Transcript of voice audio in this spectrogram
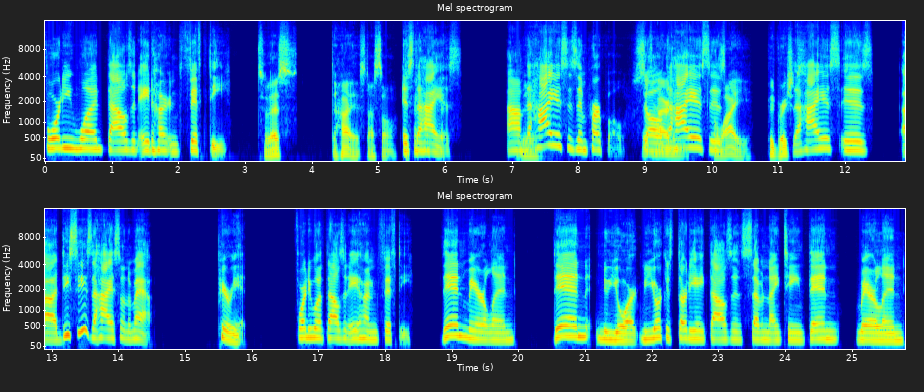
forty-one thousand eight hundred and fifty. So that's the highest I saw. It's the highest. Um, the highest is in purple. So the highest is Hawaii. Good gracious. the highest is uh DC is the highest on the map. Period. 41,850. Then Maryland, then New York. New York is 38,719. Then Maryland,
